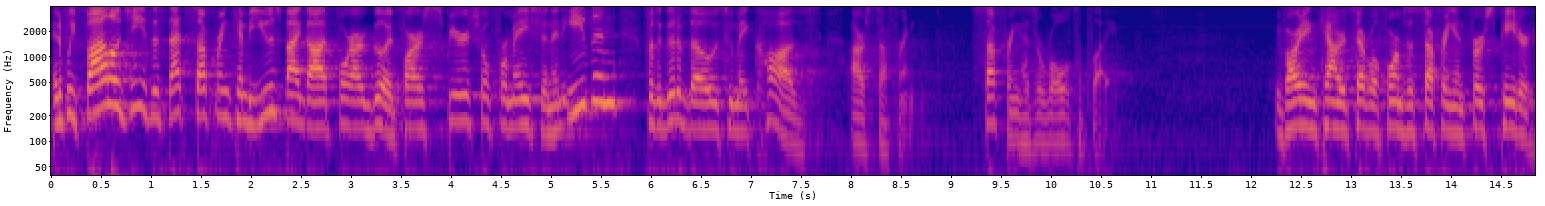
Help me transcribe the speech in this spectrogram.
And if we follow Jesus, that suffering can be used by God for our good, for our spiritual formation, and even for the good of those who may cause our suffering. Suffering has a role to play. We've already encountered several forms of suffering in 1 Peter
